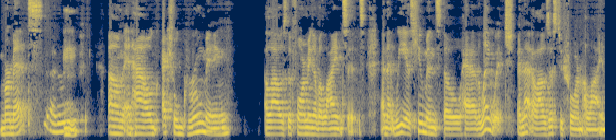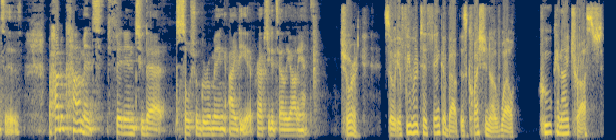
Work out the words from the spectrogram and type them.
mermets, I believe, um, and how actual grooming allows the forming of alliances, and that we as humans, though, have language, and that allows us to form alliances. But how do comments fit into that social grooming idea? Perhaps you could tell the audience. Sure. So if we were to think about this question of, well, who can I trust?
